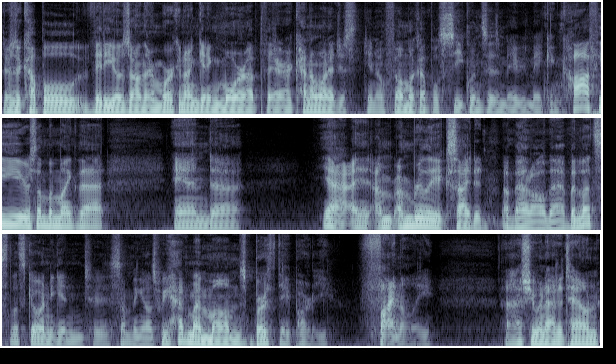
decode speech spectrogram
There's a couple videos on there. I'm working on getting more up there. I kind of want to just, you know, film a couple sequences, maybe making coffee or something like that. And uh, yeah, I, am I'm, I'm really excited about all that. But let's let's go and get into something else. We had my mom's birthday party finally. Uh, she went out of town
